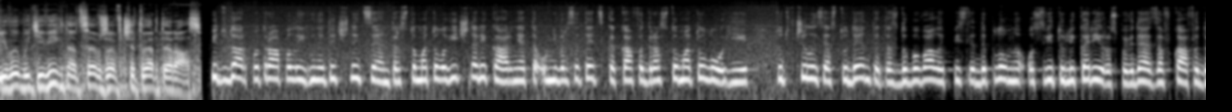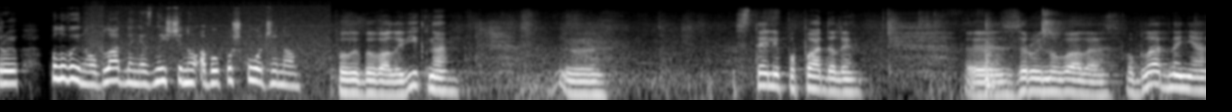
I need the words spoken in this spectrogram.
І вибиті вікна це вже в четвертий раз. Під удар потрапили і генетичний центр, стоматологічна лікарня та університетська кафедра стоматології. Тут вчилися студенти та здобували післядипломну освіту лікарі, розповідає завкафедрою. Половину обладнання знищено або пошкоджено. повибивали вікна, е, стелі попадали, зруйнували зруйнувало обладнання,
